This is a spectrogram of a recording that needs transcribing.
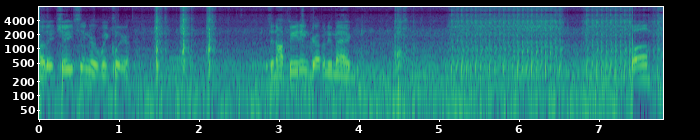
Are they chasing or are we clear? Is it not feeding? Grab a new mag. Bump.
